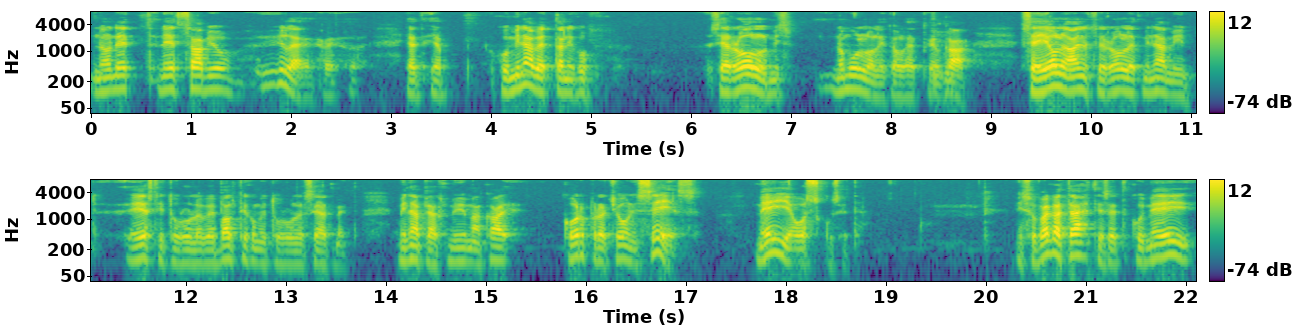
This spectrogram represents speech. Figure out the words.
no need, need saab ju üle. ja, ja kui mina võtan nagu see roll, mis, no mul oli tol hetkel ka, see ei ole ainult see roll, et mina müün Eesti turule või Baltikumi turule seadmeid. mina peaks müüma ka korporatsiooni sees meie oskused. mis on väga tähtis, et kui me ei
